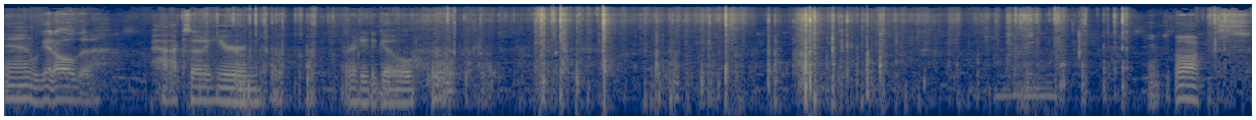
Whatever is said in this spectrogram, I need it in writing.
And we'll get all the packs out of here and ready to go. Empty box.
